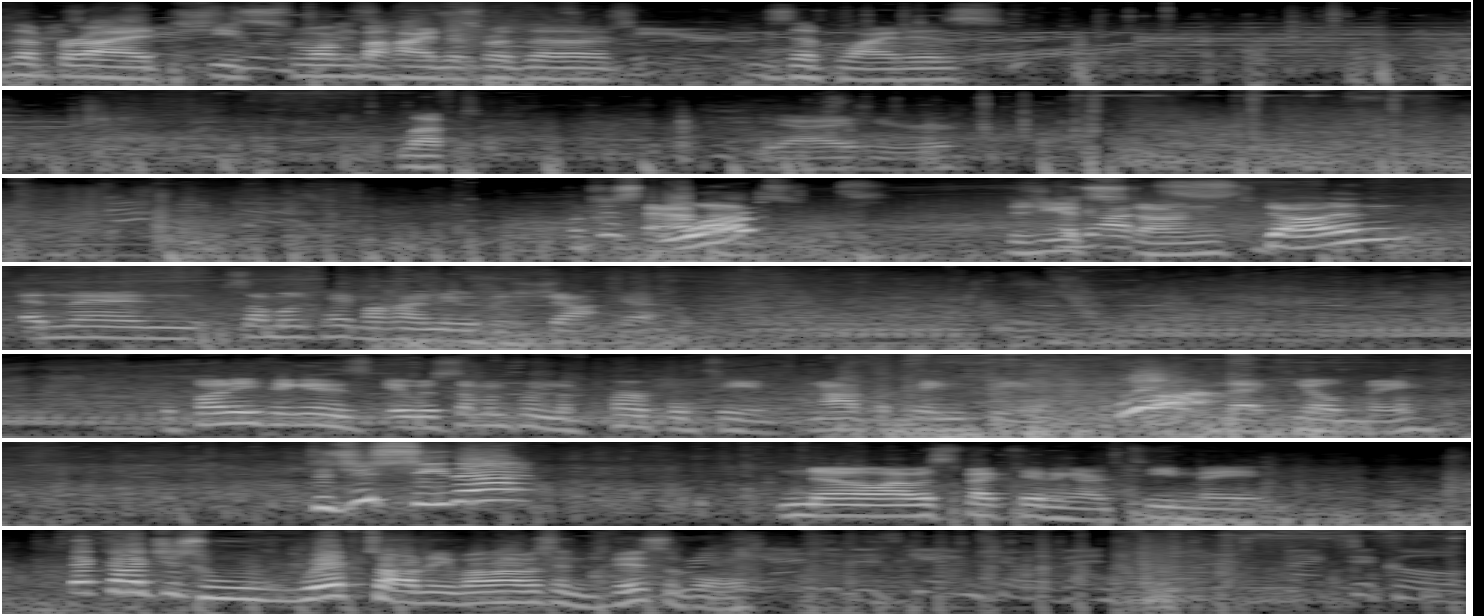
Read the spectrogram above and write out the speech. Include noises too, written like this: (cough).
the bride. She swung behind us where the zip line is. Left. Yeah, I hear her. What just happened? What? Did you I get got stunned? Stunned, and then someone came behind me with a shotgun. The funny thing is, it was someone from the purple team, not the pink team, that killed me. Did you see that? No, I was spectating our teammate. That guy just whipped on me while I was invisible. Bring the end of this game show event. What a spectacle.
